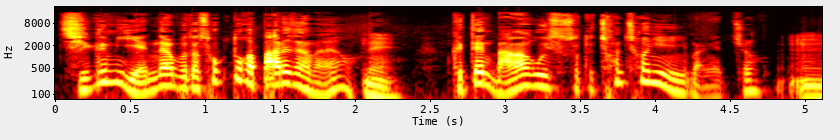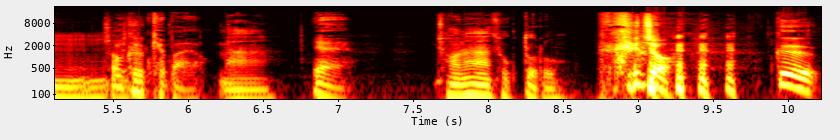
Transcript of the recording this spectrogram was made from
지금이 옛날보다 속도가 빠르잖아요. 네. 그땐 망하고 있었어도 천천히 망했죠. 음. 전 그렇게 봐요. 아, 예. 전화 속도로. 그죠? 그,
